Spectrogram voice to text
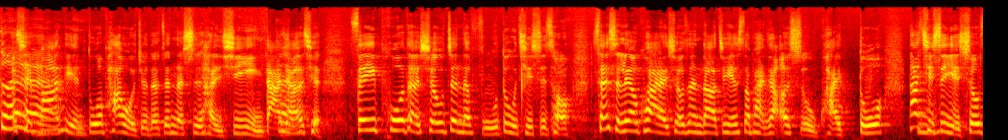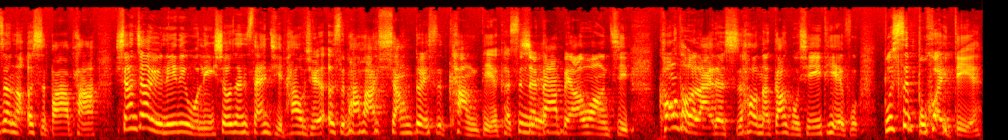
对，而且八点多趴，我觉得真的是很吸引大家，而且这一波的修正的幅度，其实从三十六块修正到今天收盘价二十五块多，那其实也修正了二十八趴。相较于零零五零修正三几趴，我觉得二十八趴相对是抗跌。可是呢，大家不要忘记，空头来的时候呢，高股息 ETF 不是不会跌，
